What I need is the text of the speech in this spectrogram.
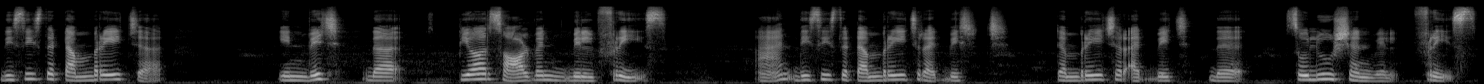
This is the temperature in which the pure solvent will freeze and this is the temperature at which temperature at which the solution will freeze.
